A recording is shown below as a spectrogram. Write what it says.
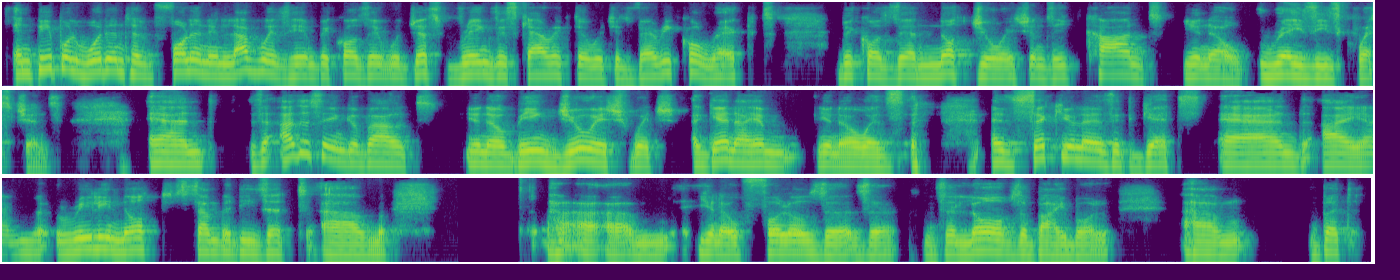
And people wouldn't have fallen in love with him because they would just bring this character, which is very correct, because they're not Jewish and they can't, you know, raise these questions. And the other thing about you know being jewish which again i am you know as as secular as it gets. And i am really not somebody that um, uh, um you know follows the, the the law of the bible. Um, but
